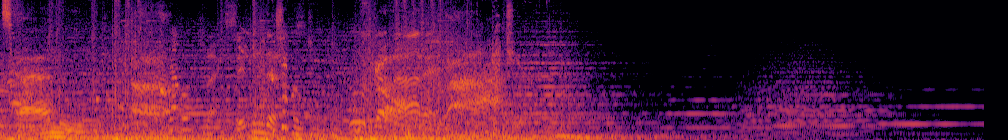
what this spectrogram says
It's high noon. Double Like sitting ducks. triple kill. Who's got the?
